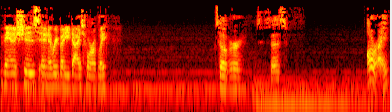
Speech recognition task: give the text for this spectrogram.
vanishes and everybody dies horribly. Silver says, All right.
